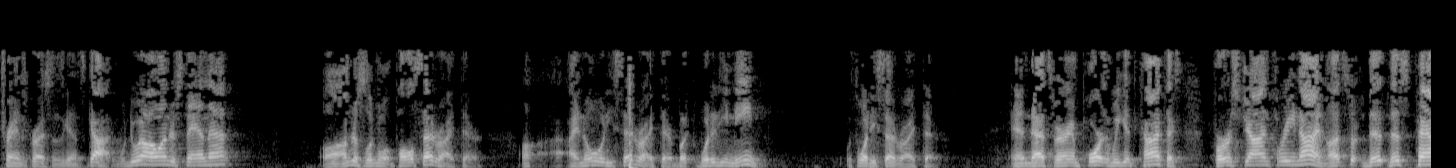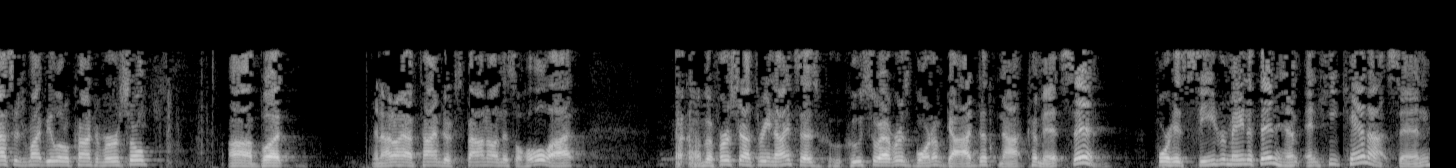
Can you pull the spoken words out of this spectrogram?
transgressions against God. Do we all understand that? Well, I'm just looking at what Paul said right there. I know what he said right there, but what did he mean with what he said right there? And that's very important we get the context. 1 John 3 9. Let's, this passage might be a little controversial, uh, but, and I don't have time to expound on this a whole lot, but 1 John 3 9 says, Whosoever is born of God doth not commit sin. For his seed remaineth in him, and he cannot sin,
